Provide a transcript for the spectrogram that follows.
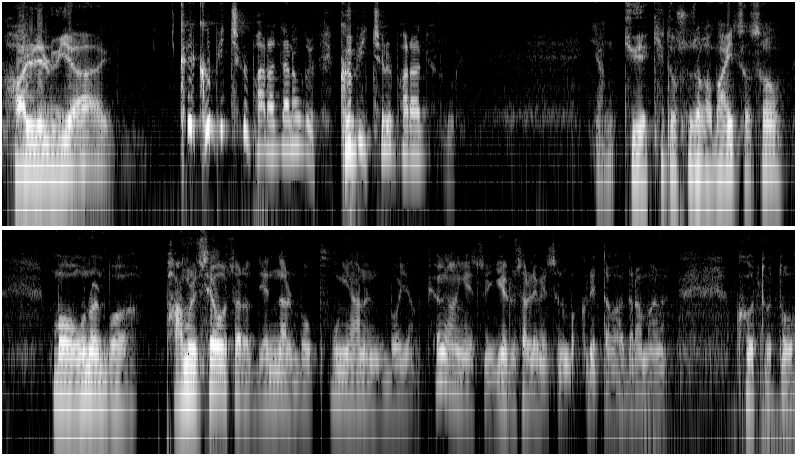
할렐루야. 그 빛을 바라자는 거예요. 그 빛을 바라자는 거예요. 양 뒤에 기도 순서가 많이 있어서 뭐 오늘 뭐 밤을 새워서라도 옛날 뭐 붕괴하는 모양 평양에서 예루살렘에서는 뭐 그랬다고 하더라만 그것도 또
